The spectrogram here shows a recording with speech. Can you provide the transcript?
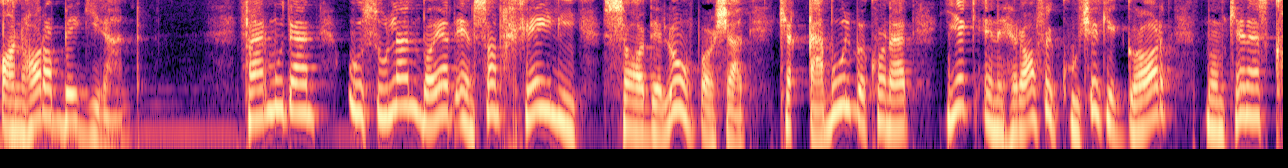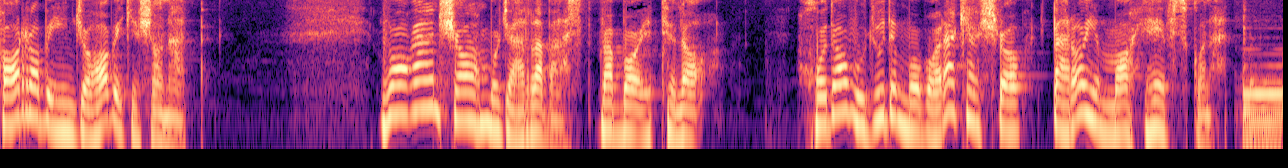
آنها را بگیرند. فرمودند اصولا باید انسان خیلی سادلوه باشد که قبول بکند یک انحراف کوچک گارد ممکن است کار را به اینجاها بکشاند. واقعا شاه مجرب است و با اطلاع. خدا وجود مبارکش را برای ما حفظ کند.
